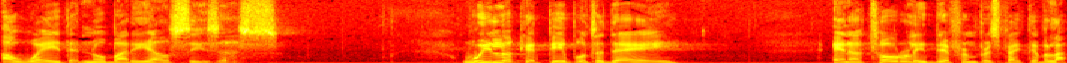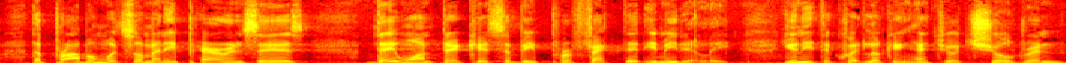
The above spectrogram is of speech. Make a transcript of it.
a way that nobody else sees us. We look at people today in a totally different perspective. Lot, the problem with so many parents is they want their kids to be perfected immediately. You need to quit looking at your children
